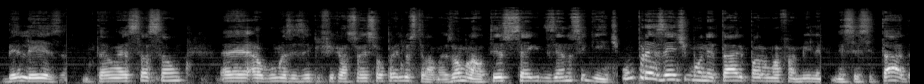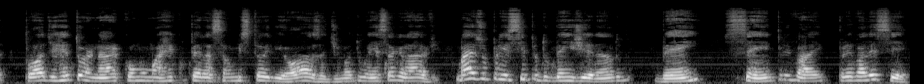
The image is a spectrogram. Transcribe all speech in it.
beleza. Então essas são é, algumas exemplificações só para ilustrar. Mas vamos lá, o texto segue dizendo o seguinte: um presente monetário para uma família necessitada pode retornar como uma recuperação misteriosa de uma doença grave. Mas o princípio do bem gerando bem sempre vai prevalecer.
